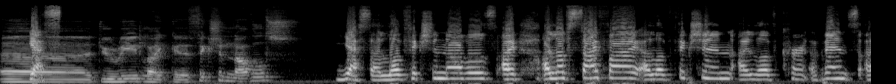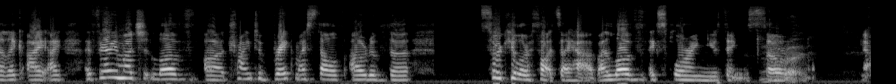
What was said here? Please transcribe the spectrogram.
Uh, Yes. Do you read like uh, fiction novels? Yes, I love fiction novels. I I love sci-fi. I love fiction. I love current events. I like I I, I very much love uh, trying to break myself out of the circular thoughts I have. I love exploring new things. So. All right. yeah.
